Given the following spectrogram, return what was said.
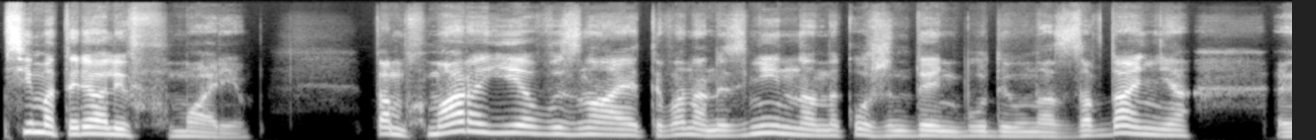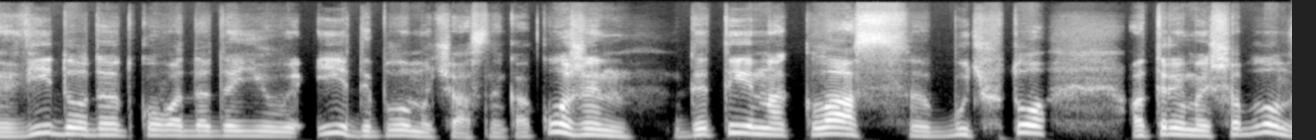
Всі матеріали в хмарі. Там хмара є, ви знаєте, вона незмінна. На кожен день буде у нас завдання, е, відео додатково додаю і диплом учасника. Кожен дитина, клас, е, будь-хто отримає шаблон,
